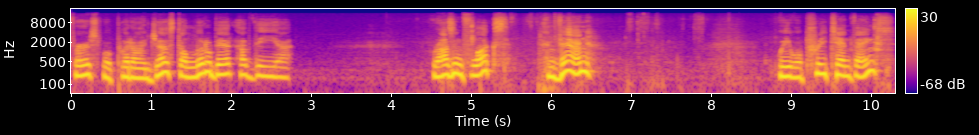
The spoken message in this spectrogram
First, we'll put on just a little bit of the uh, rosin flux, and then we will pre-tin things.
